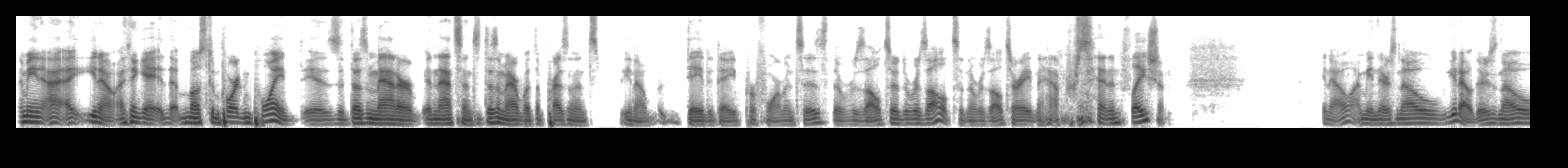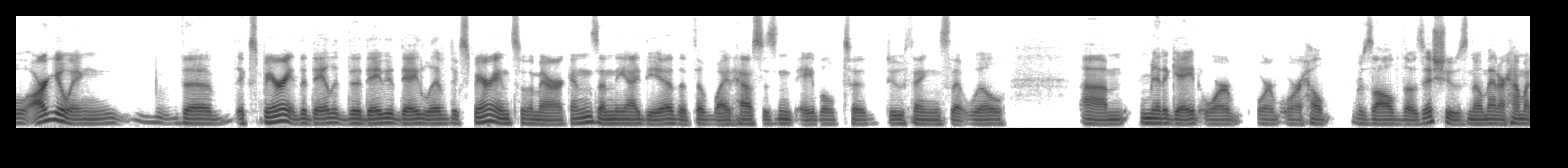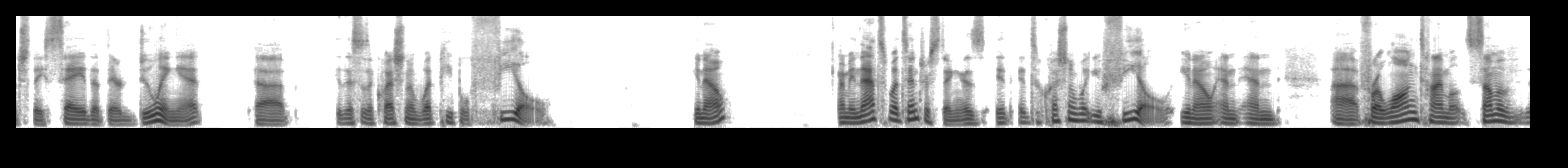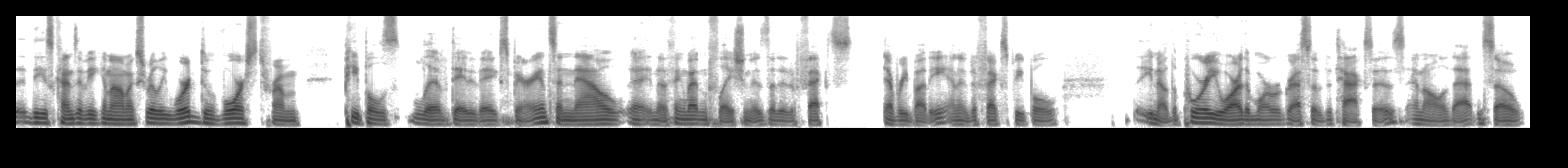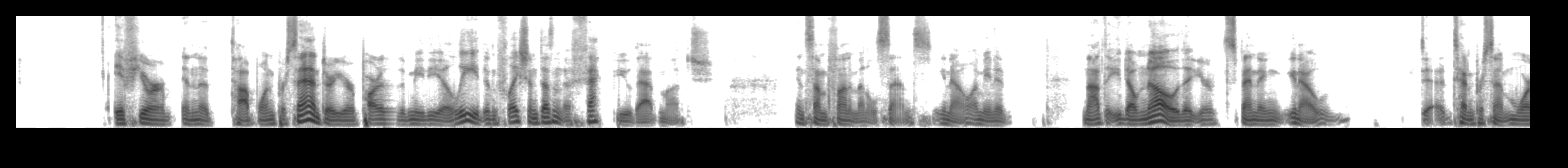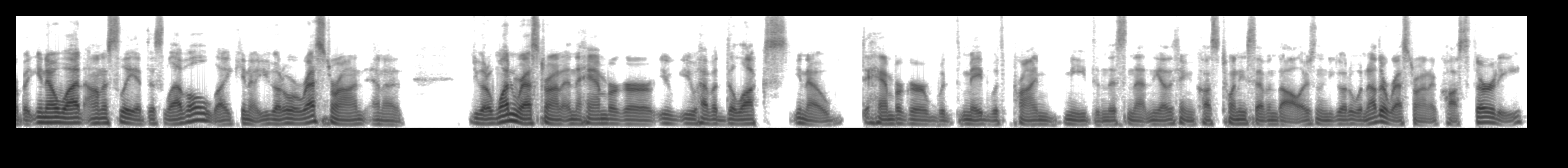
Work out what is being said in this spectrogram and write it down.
I mean, I, you know, I think a, the most important point is it doesn't matter in that sense. It doesn't matter what the president's, you know, day to day performance is. The results are the results, and the results are eight and a half percent inflation. You know, I mean, there's no, you know, there's no arguing the experience, the daily, the day to day lived experience of Americans, and the idea that the White House isn't able to do things that will um, mitigate or or or help resolve those issues, no matter how much they say that they're doing it. Uh, this is a question of what people feel. You know, I mean, that's what's interesting. Is it, it's a question of what you feel. You know, and and uh, for a long time, some of these kinds of economics really were divorced from people's lived day-to-day experience and now uh, you know the thing about inflation is that it affects everybody and it affects people you know the poorer you are the more regressive the taxes and all of that. And so if you're in the top 1% or you're part of the media elite inflation doesn't affect you that much in some fundamental sense you know? I mean it not that you don't know that you're spending you know 10% more but you know what? Honestly at this level like you know you go to a restaurant and a you go to one restaurant and the hamburger you you have a deluxe you know hamburger with made with prime meat and this and that and the other thing it costs $27 and then you go to another restaurant it costs 30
